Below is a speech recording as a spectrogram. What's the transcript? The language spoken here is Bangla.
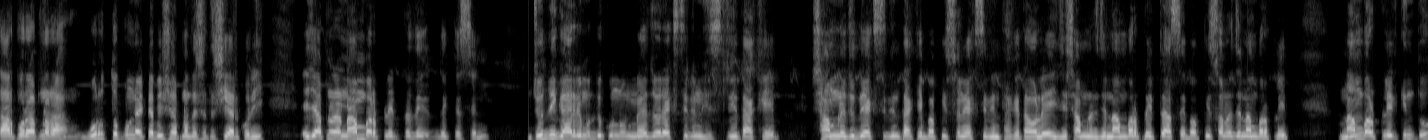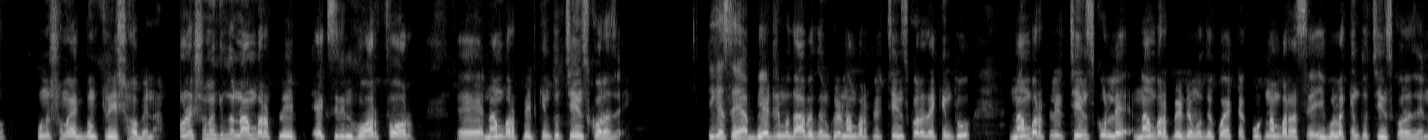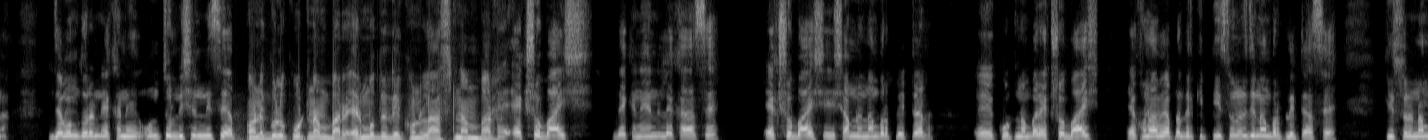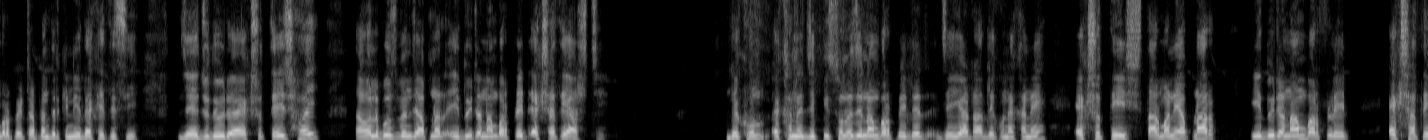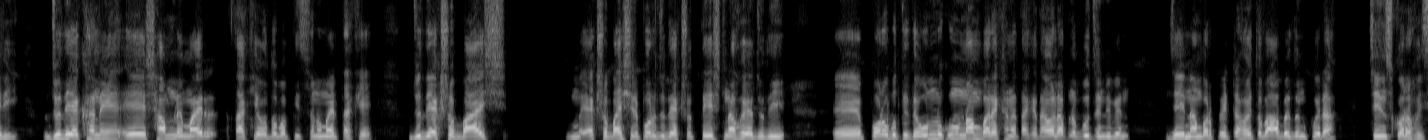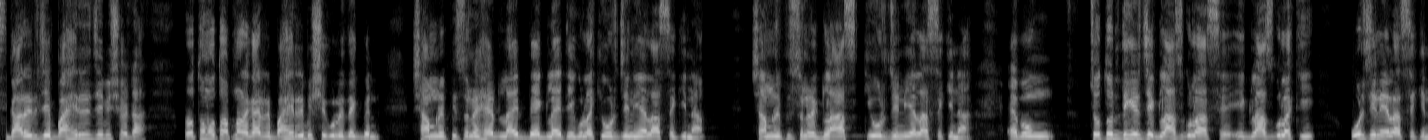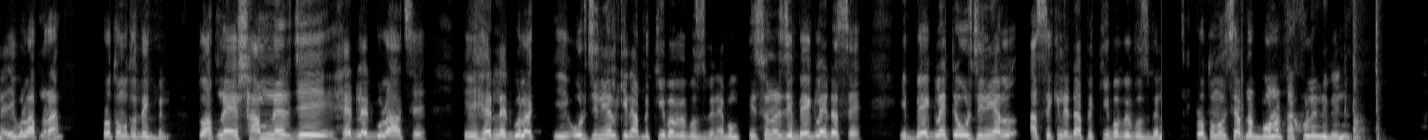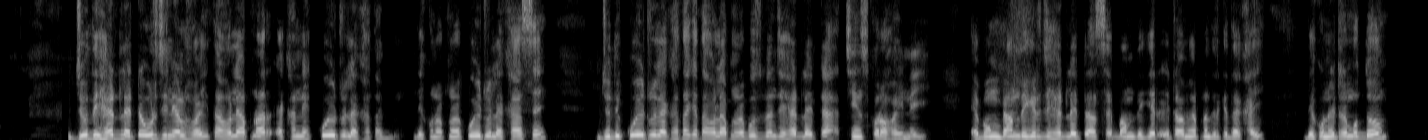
তারপরে আপনারা গুরুত্বপূর্ণ একটা বিষয় আপনাদের সাথে শেয়ার করি। এই যে আপনারা নাম্বার প্লেটটা দেখতেছেন, যদি গাড়ির মধ্যে কোনো মেজর অ্যাক্সিডেন্ট হিস্ট্রি থাকে সামনে যদি অ্যাক্সিডেন্ট থাকে বা পিছনে অ্যাক্সিডেন্ট থাকে তাহলে এই যে সামনের যে নাম্বার প্লেটটা আছে বা পিছনের যে নাম্বার প্লেট নাম্বার প্লেট কিন্তু কোনো সময় একদম ফ্রেশ হবে না। অনেক সময় কিন্তু নাম্বার প্লেট অ্যাক্সিডেন্ট হওয়ার পর নাম্বার প্লেট কিন্তু চেঞ্জ করা যায়। ঠিক আছে? বিআরটির মধ্যে আবেদন করে নাম্বার প্লেট চেঞ্জ করা যায় কিন্তু নাম্বার প্লেট চেঞ্জ করলে নাম্বার প্লেটের মধ্যে কয়েকটা কোড নাম্বার আছে এগুলা কিন্তু চেঞ্জ করা যায় না। যেমন ধরেন এখানে উনচল্লিশের নিচে অনেকগুলো কোড নাম্বার এর মধ্যে দেখুন লাস্ট নাম্বার একশো বাইশ। দেখেন এখানে লেখা আছে একশো বাইশ এই সামনে নাম্বার প্লেটটার কোড নাম্বার একশো বাইশ। এখন আমি আপনাদেরকে পিছনের যে নাম্বার প্লেটটা আছে, পিছনের নাম্বার প্লেটটা আপনাদেরকে নিয়ে দেখাইতেছি যে যদি ওইটা একশো তেইশ হয়, তাহলে বুঝবেন যে আপনার এই দুইটা নাম্বার প্লেট একসাথে আসছে। দেখুন, এখানে যে পিছনে যে নাম্বার প্লেটের যে ইয়াটা, দেখুন এখানে একশো তেইশ। তার মানে আপনার এই দুইটা নাম্বার প্লেট একসাথেরই। যদি এখানে সামনে মায়ের থাকে অথবা পিছনে মায়ের থাকে, যদি একশো বাইশ, একশো বাইশের পরে যদি একশো তেইশ না হয়ে যদি পরবর্তীতে অন্য কোনো নাম্বার এখানে থাকে, তাহলে আপনি বুঝে নেবেন যে এই নাম্বার প্লেটটা হয়তো আবেদন করে চেঞ্জ করা হয়েছে। গাড়ির যে বাহিরের যে বিষয়টা, প্রথমত আপনারা গাড়ির বাহিরের বিষয়গুলো দেখবেন। সামনে পিছনে হেডলাইট, ব্যাকলাইট, এগুলা কি অরিজিনিয়াল আছে কিনা? সামনের পিছনের গ্লাস কি অরিজিনিয়াল আছে কিনা? এবং চতুর্দিকের যে গ্লাসগুলো আছে, এই গ্লাসগুলা কি অরিজিনাল আছে কিনা? এগুলো আপনারা প্রথমত দেখবেন। তো আপনি সামনের যে হেডলাইটগুলো আছে এই হেডলাইটগুলা অরিজিনাল কিনা আপনি কীভাবে বুঝবেন? এবং পিছনের যে ব্যাকলাইট আছে, এই ব্যাকলাইটটা অরিজিনাল আছে কিনা এটা আপনি কীভাবে বুঝবেন? প্রথম হচ্ছে আপনার বনারটা খুলে নেবেন। যদি হেডলাইটটা অরিজিনাল হয়, তাহলে আপনার এখানে কোয়েটো লেখা থাকবে। দেখুন, আপনার কোয়েটো লেখা আছে। যদি কোয়েটো লেখা থাকে, তাহলে আপনারা বুঝবেন যে হেডলাইটটা চেঞ্জ করা হয় নাই। এবং ডান দিকের যে হেডলাইটটা আছে, বাম দিকের এটা আমি আপনাদেরকে দেখাই। দেখুন, এটার মধ্যেও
